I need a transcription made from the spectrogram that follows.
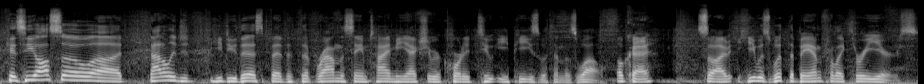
Because he also uh, not only did he do this, but at the, around the same time he actually recorded two EPs with him as well. Okay. So I, he was with the band for like three years.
